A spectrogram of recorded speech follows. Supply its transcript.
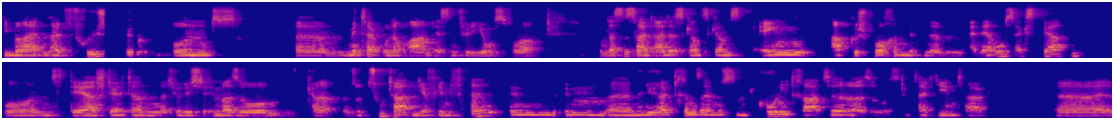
die bereiten halt Frühstück und ähm, Mittag und auch Abendessen für die Jungs vor. Und das ist halt alles ganz, ganz eng abgesprochen mit einem Ernährungsexperten. Und der stellt dann natürlich immer so, so Zutaten, die auf jeden Fall im, im äh, Menü halt drin sein müssen, wie Kohlenhydrate. Also es gibt halt jeden Tag äh,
